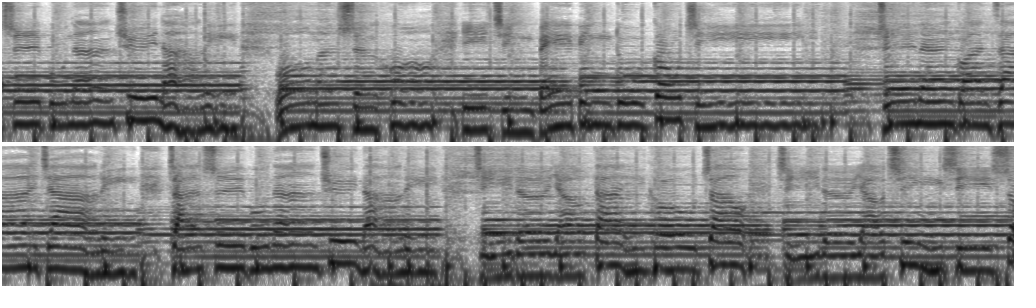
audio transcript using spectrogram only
时不能去哪里。我们生活已经被病毒攻击，只能关在家里，暂时不能去哪里。记得要戴口罩，记得要勤洗手。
